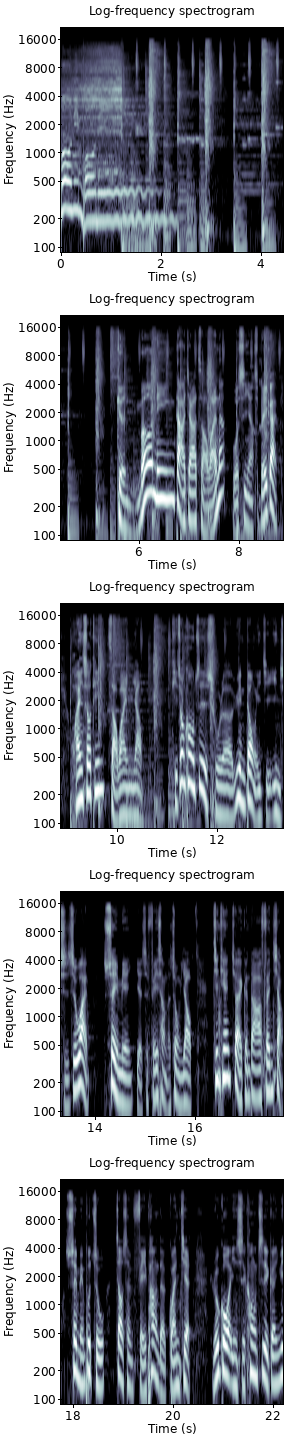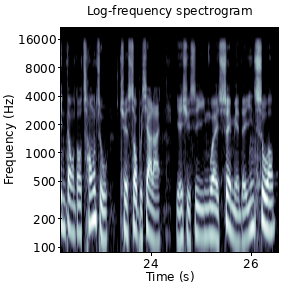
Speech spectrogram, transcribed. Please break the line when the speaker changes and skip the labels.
morning, morning. Good morning，大家早安呢！我是营养师杯盖，欢迎收听早安营养。体重控制除了运动以及饮食之外，睡眠也是非常的重要。今天就来跟大家分享睡眠不足造成肥胖的关键。如果饮食控制跟运动都充足，却瘦不下来，也许是因为睡眠的因素哦。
